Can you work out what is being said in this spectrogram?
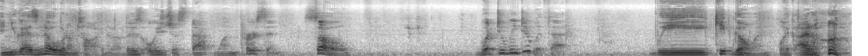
And you guys know what I'm talking about. There's always just that one person. So, what do we do with that? We keep going. Like I don't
